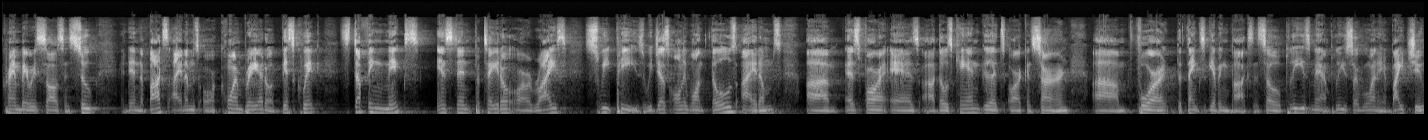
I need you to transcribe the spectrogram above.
cranberry sauce and soup. And then the box items are cornbread or biscuit, stuffing mix, instant potato or rice, sweet peas. We just only want those items um, as far as uh, those canned goods are concerned um, for the Thanksgiving box. And so, please, ma'am, please, sir, we want to invite you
